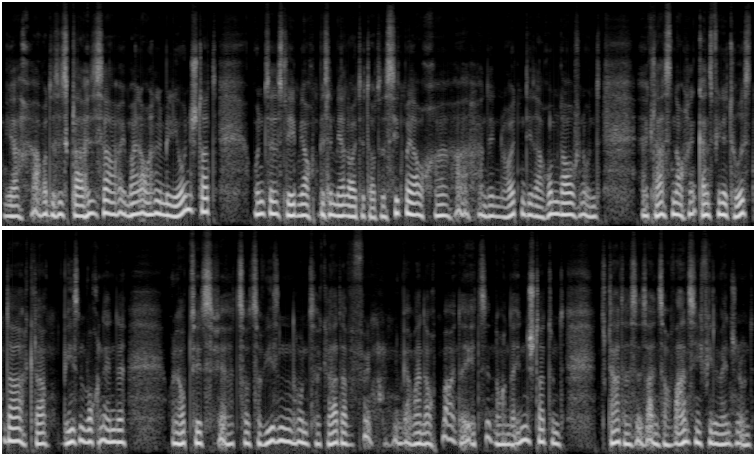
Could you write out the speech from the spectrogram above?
ja, aber das ist klar. Es ist ja, ich meine, auch eine Millionenstadt und es leben ja auch ein bisschen mehr Leute dort. Das sieht man ja auch äh, an den Leuten, die da rumlaufen. Und äh, klar sind auch ganz viele Touristen da. Klar, Wiesenwochenende und hauptsächlich äh, zur, zur Wiesen. Und äh, klar, da, wir waren auch jetzt noch in der Innenstadt und klar, das ist einfach wahnsinnig viele Menschen. Und,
